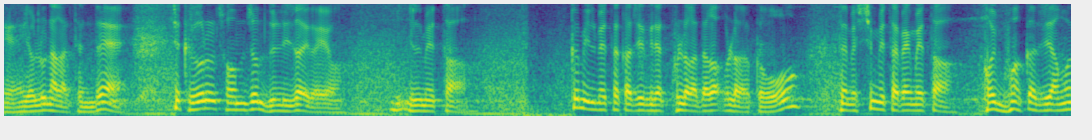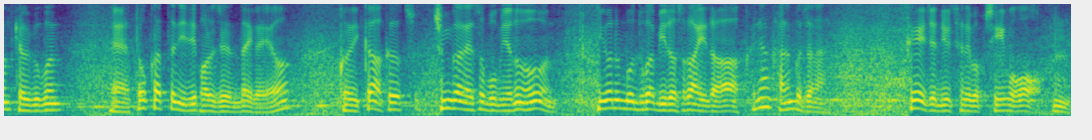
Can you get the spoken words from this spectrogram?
예, 열로 나갈 텐데 이제 그거를 점점 늘리자 이거예요. 1m. 그럼 1m까지 그냥 굴러가다가 올라갈 거고, 그 다음에 10m, 100m, 거의 무한까지 하면 결국은 예, 똑같은 일이 벌어져야 된다 이거예요. 그러니까 그 중간에서 보면은 이거는 뭐 누가 밀어서가 아니라 그냥 가는 거잖아. 그게 이제 뉴턴의 법칙이고, 음.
